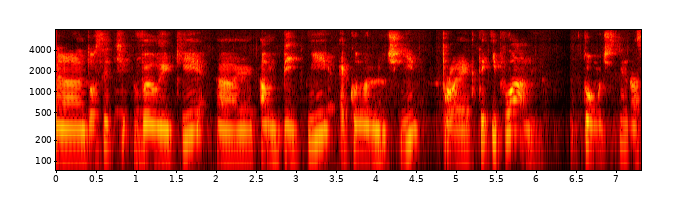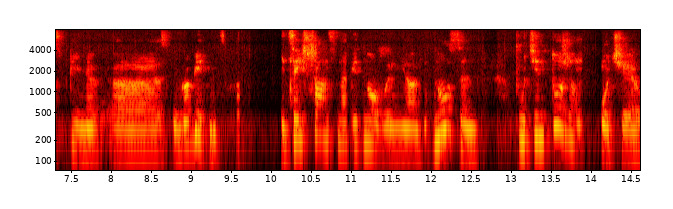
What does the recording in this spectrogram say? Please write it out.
е, досить великі, е, амбітні економічні проекти і плани, в тому числі на спільне е, співробітництво. І цей шанс на відновлення відносин Путін теж хоче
